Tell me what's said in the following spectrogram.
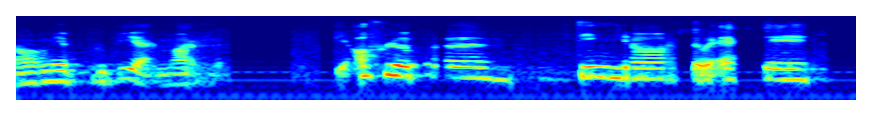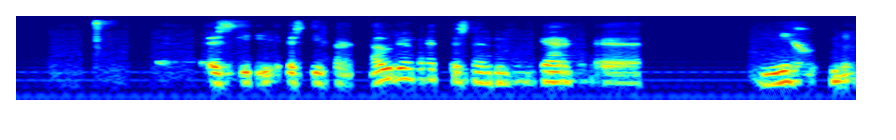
daarmee probeer, maar die afgelope 10 jaar sou ek sê is die is die verhoudinge tussen kerke nie goed nie.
